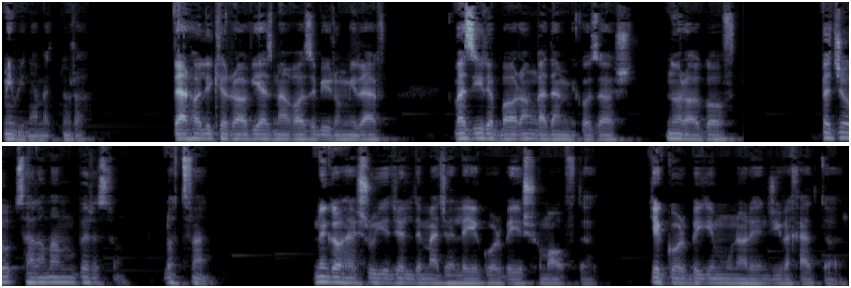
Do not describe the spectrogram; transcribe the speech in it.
میبینمت نورا. در حالی که راوی از مغازه بیرون می‌رفت و زیر باران قدم میگذاشت. نورا گفت به جو سلاممو برسون لطفا. نگاهش روی جلد مجله گربه شما افتاد. یک گربه مونارنجی و خددار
